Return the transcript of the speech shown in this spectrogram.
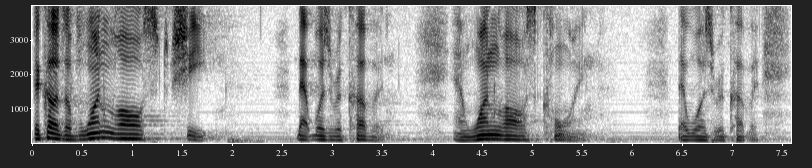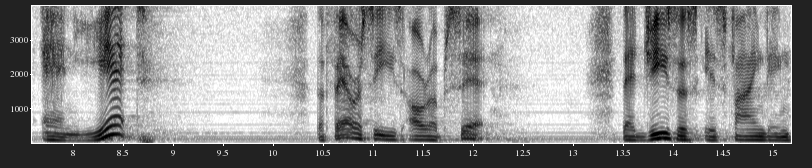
because of one lost sheep that was recovered and one lost coin that was recovered. And yet, the Pharisees are upset that Jesus is finding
